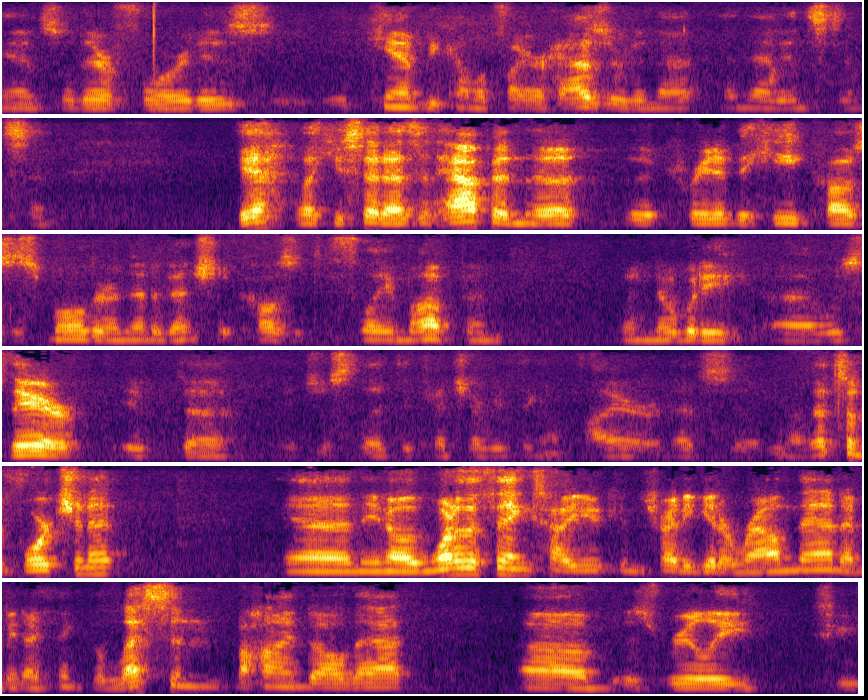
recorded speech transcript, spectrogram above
and so therefore it is it can become a fire hazard in that in that instance. And yeah, like you said, as it happened, the, the created the heat, caused the smolder, and then eventually caused it to flame up. And when nobody uh, was there, it uh, it just led to catch everything on fire. And that's uh, you know that's unfortunate. And you know, one of the things how you can try to get around that. I mean, I think the lesson behind all that um, is really to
